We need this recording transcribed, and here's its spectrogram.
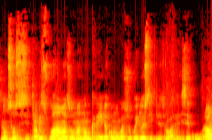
non so se si trovi su Amazon, ma non credo, comunque su quei due siti li trovate di sicuro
